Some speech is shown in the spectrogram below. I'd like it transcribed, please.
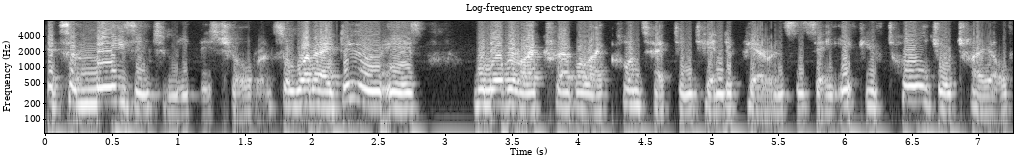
it's amazing to meet these children. So what I do is whenever I travel, I contact intended parents and say, if you've told your child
